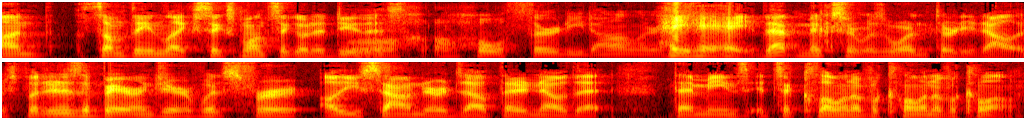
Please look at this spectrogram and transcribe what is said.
on something like six months ago to do this. Oh, a whole thirty dollars. Hey, hey, hey! That mixer was more than thirty dollars, but it is a Behringer, which for all you sound nerds out there know that that means it's a clone of a clone of a clone.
